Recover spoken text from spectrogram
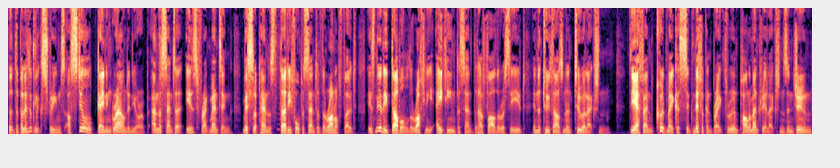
that the political extremes are still gaining ground in Europe and the centre is fragmenting. Miss Le Pen's 34% of the runoff vote is nearly double the roughly 18% that her father received in the 2002 election. The FN could make a significant breakthrough in parliamentary elections in June,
